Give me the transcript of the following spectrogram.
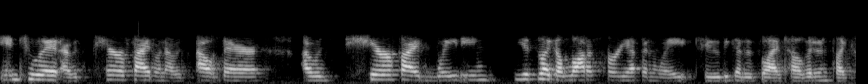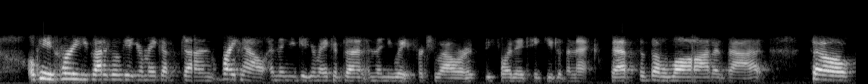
into it. I was terrified when I was out there. I was terrified waiting it's like a lot of hurry up and wait too because it's live television. It's like, okay, hurry, you got to go get your makeup done right now, and then you get your makeup done, and then you wait for two hours before they take you to the next step. So it's a lot of that. So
